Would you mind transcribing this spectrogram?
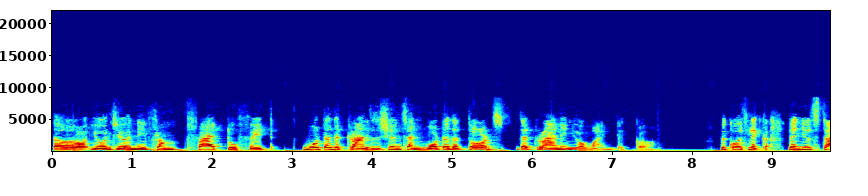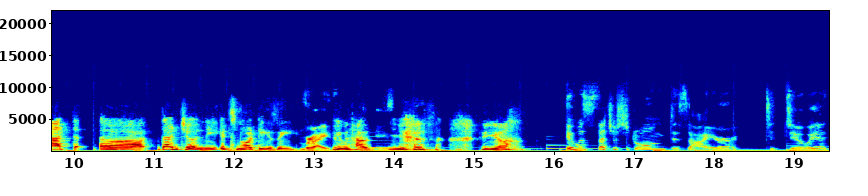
uh, your journey from fat to fit, what are the transitions and what are the thoughts that ran in your mind? Like, uh, because like when you start uh, that journey, it's not easy. Right. You have yes, yeah. It was such a strong desire to do it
